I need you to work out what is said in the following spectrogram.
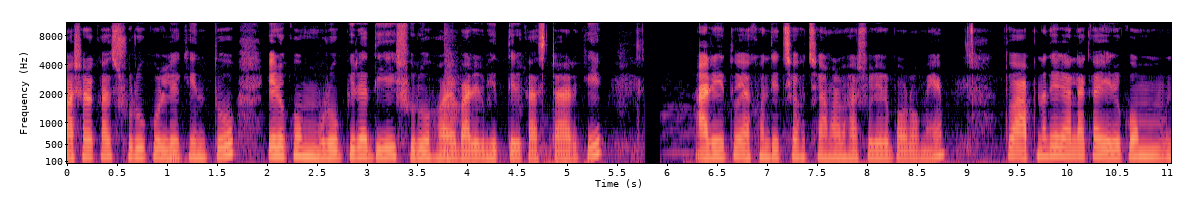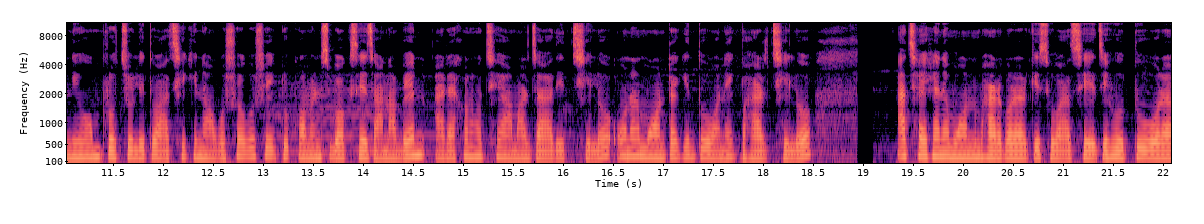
বাসার কাজ শুরু করলে কিন্তু এরকম মুরব্বীরা দিয়েই শুরু হয় বাড়ির ভিত্তির কাজটা আর কি। আর এ তো এখন দিচ্ছে হচ্ছে আমার ভাসুরের বড় মেয়ে। তো আপনাদের এলাকায় এরকম নিয়ম প্রচলিত আছে কিনা অবশ্যই অবশ্যই একটু কমেন্টস বক্সে জানাবেন। আর এখন হচ্ছে আমার যা দিচ্ছিল, ওনার মনটা কিন্তু অনেক ভার ছিল। আচ্ছা এখানে মন ভার করার কিছু আছে। যেহেতু ওরা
